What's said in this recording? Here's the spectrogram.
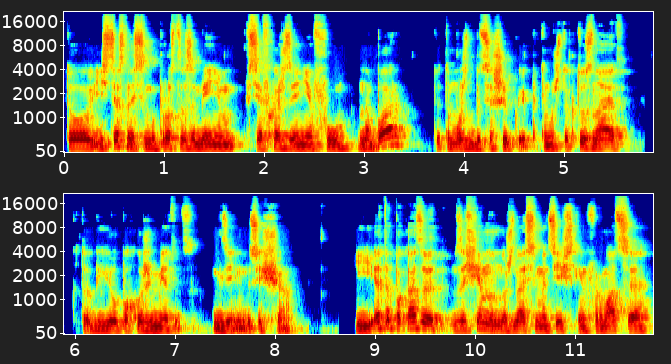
то, естественно, если мы просто заменим все вхождения foo на bar, то это может быть ошибкой, потому что кто знает, кто объявил похожий метод где-нибудь еще. И это показывает, зачем нам нужна семантическая информация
